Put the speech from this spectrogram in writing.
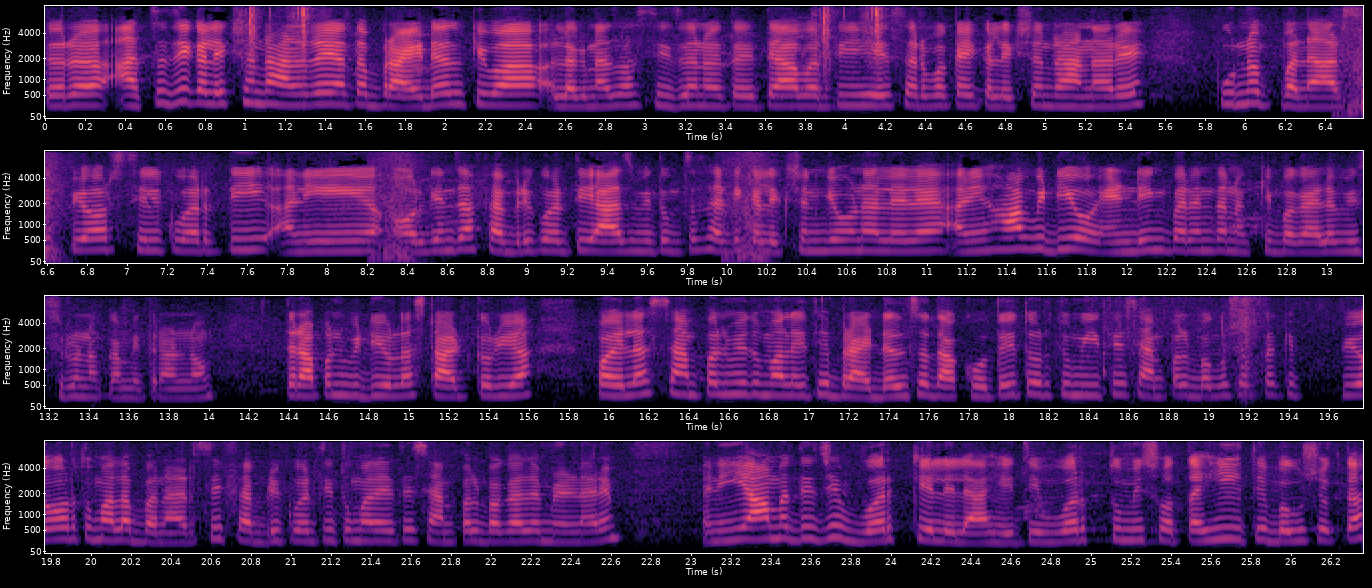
तर आजचं जे कलेक्शन राहणार आहे आता ब्रायडल किंवा लग्नाचा सीझन होतो आहे त्यावरती हे सर्व काही कलेक्शन राहणार आहे. पूर्ण बनारसी प्युअर सिल्कवरती आणि ऑर्गेन्झा फॅब्रिकवरती आज मी तुमच्यासाठी कलेक्शन घेऊन आलेलं आहे. आणि हा व्हिडिओ एंडिंगपर्यंत नक्की बघायला विसरू नका मित्रांनो. तर आपण व्हिडिओला स्टार्ट करूया. पहिलाच सॅम्पल मी तुम्हाला इथे ब्रायडलचं दाखवते. तर तुम्ही इथे सॅम्पल बघू शकता की प्युअर तुम्हाला बनारसी फॅब्रिकवरती तुम्हाला इथे सॅम्पल बघायला मिळणार आहे. आणि यामध्ये जे वर्क केलेलं आहे ते वर्क तुम्ही स्वतःही इथे बघू शकता.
